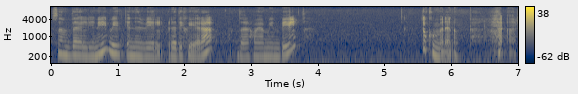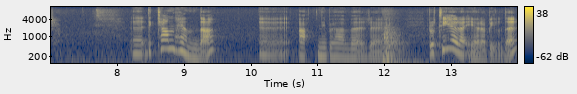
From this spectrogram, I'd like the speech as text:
Sen väljer ni vilken ni vill redigera. Där har jag min bild. Då kommer den upp här. Eh, det kan hända eh, att ni behöver eh, rotera era bilder.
